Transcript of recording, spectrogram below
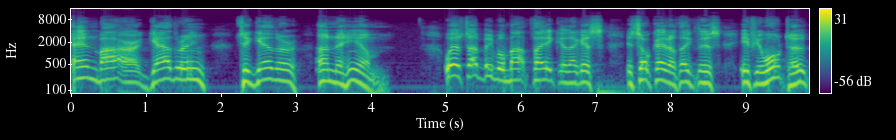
and by our gathering together unto him. Well, some people might think, and I guess it's okay to think this if you want to,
